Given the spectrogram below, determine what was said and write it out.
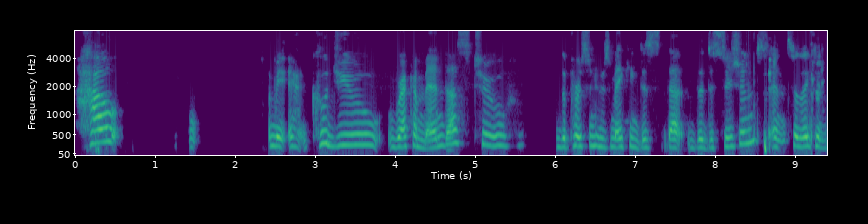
how i mean eh, could you recommend us to the person who's making this that the decisions and so they could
